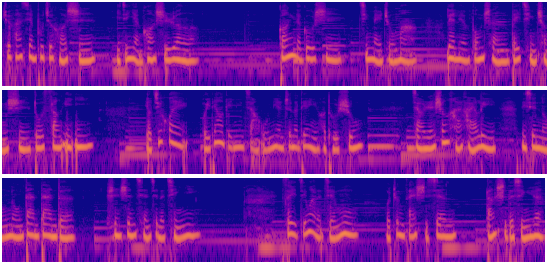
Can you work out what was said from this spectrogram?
却发现不知何时已经眼眶湿润了。光阴的故事，青梅竹马，恋恋风尘，悲情城市，多桑依依。有机会。”我一定要给你讲吴念真的电影和图书，讲人生海海里那些浓浓淡淡的、深深浅浅的情谊。所以今晚的节目，我正在实现当时的心愿。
